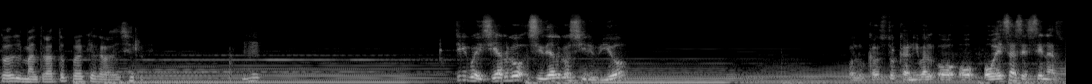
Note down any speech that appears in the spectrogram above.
todo el maltrato, pero hay que agradecerle. Sí, güey, si algo, si de algo sirvió Holocausto Caníbal o, esas escenas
